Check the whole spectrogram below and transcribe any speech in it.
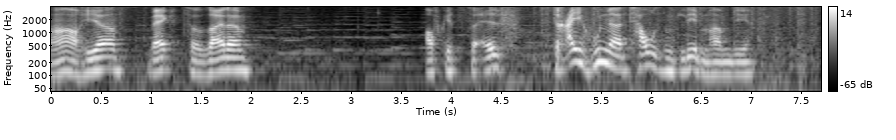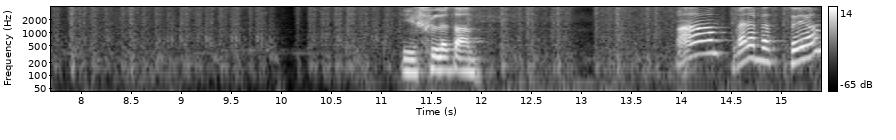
Ah, auch hier. Weg zur Seite. Auf geht's zur 11. 300.000 Leben haben die. Die Schlösser. Ah, Manifest sehr.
